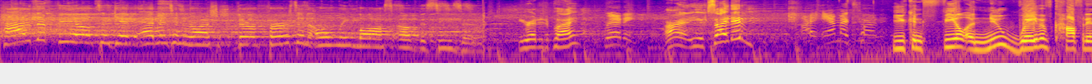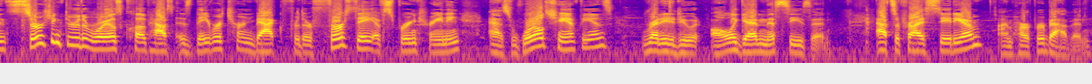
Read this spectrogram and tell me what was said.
How does it feel to give Edmonton Rush their first and only loss of the season? You ready to play? Ready. All right, are you excited? You can feel a new wave of confidence surging through the Royals clubhouse as they return back for their first day of spring training as world champions, ready to do it all again this season. At Surprise Stadium, I'm Harper Babin.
